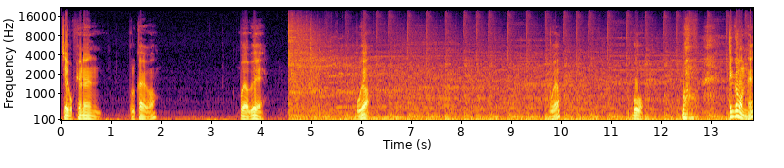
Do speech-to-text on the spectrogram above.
제 목표는 뭘까요? 뭐야 왜? 뭐야? 뭐야? 뭐? 뭐 뜬금없네?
